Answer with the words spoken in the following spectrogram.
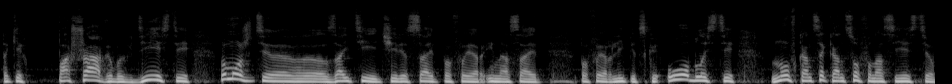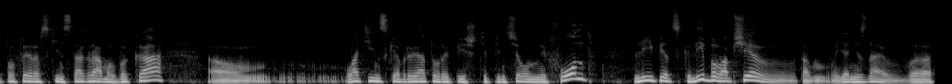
таких пошаговых действий. Вы можете э, зайти через сайт ПФР и на сайт ПФР Липецкой области. Ну, в конце концов, у нас есть ПФРовские инстаграмы ВК. Э, латинской аббревиатурой пишите «Пенсионный фонд». Липецк, либо вообще, там, я не знаю, в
